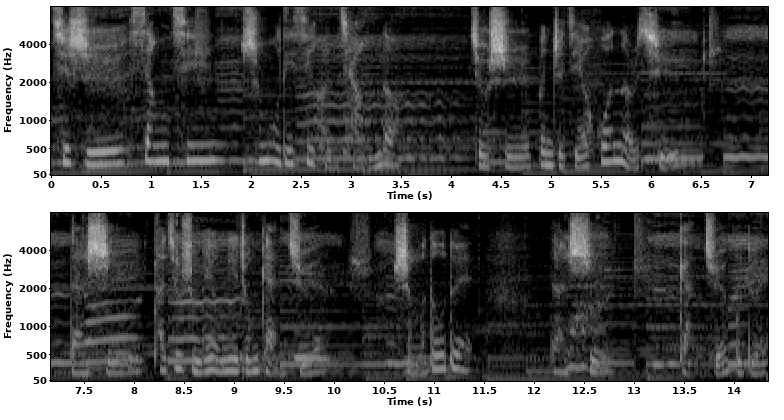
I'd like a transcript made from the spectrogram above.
其实相亲是目的性很强的，就是奔着结婚而去。但是他就是没有那种感觉，什么都对，但是感觉不对。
